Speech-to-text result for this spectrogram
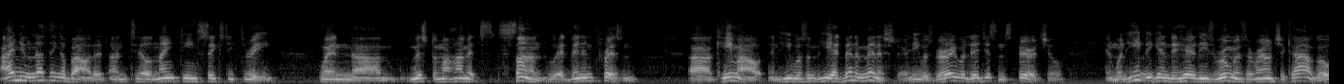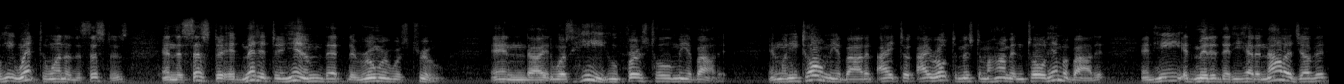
I knew nothing about it until 1963 when um, Mr. Muhammad's son, who had been in prison, uh, came out, and he, was a, he had been a minister, and he was very religious and spiritual, and when he began to hear these rumors around Chicago, he went to one of the sisters, and the sister admitted to him that the rumor was true. And uh, it was he who first told me about it. And when he told me about it, I, took, I wrote to Mr. Muhammad and told him about it, and he admitted that he had a knowledge of it,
